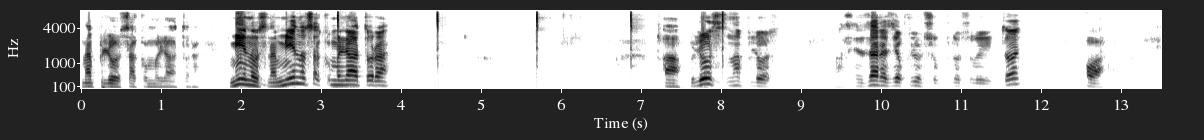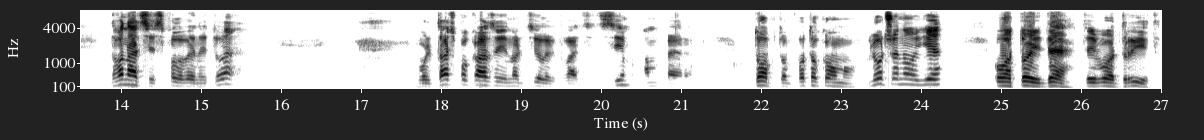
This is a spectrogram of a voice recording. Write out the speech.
на плюс акумулятора. Мінус на мінус акумулятора. А плюс на плюс. Зараз я включу плюсовий той. О. 12,5 той. Вольтаж показує 0,27 ампера. Тобто по такому включено є. О, то йде, от дріт.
